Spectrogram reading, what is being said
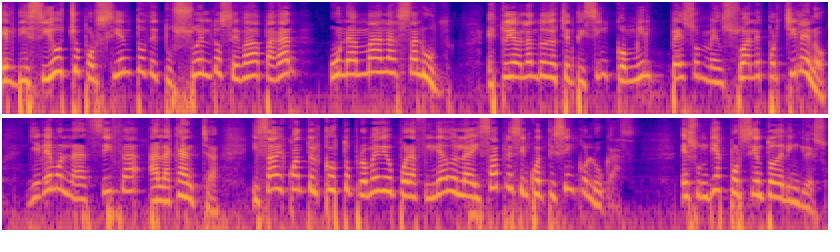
el 18% de tu sueldo se va a pagar una mala salud. Estoy hablando de 85 mil pesos mensuales por chileno. Llevemos la cifra a la cancha. ¿Y sabes cuánto el costo promedio por afiliado en la ISAPRE? 55 lucas. Es un 10% del ingreso.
